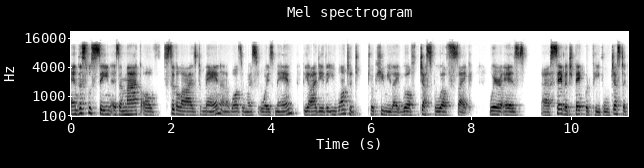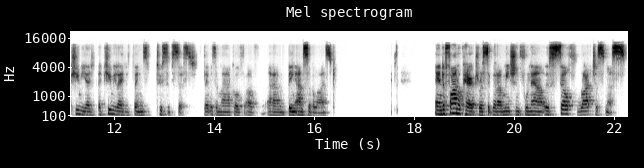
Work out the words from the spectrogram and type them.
and this was seen as a mark of civilized man, and it was almost always man, the idea that you wanted to accumulate wealth just for wealth's sake, whereas uh, savage backward people just accumulate, accumulated things to subsist. That was a mark of, of um, being uncivilized. And a final characteristic that I'll mention for now is self-righteousness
